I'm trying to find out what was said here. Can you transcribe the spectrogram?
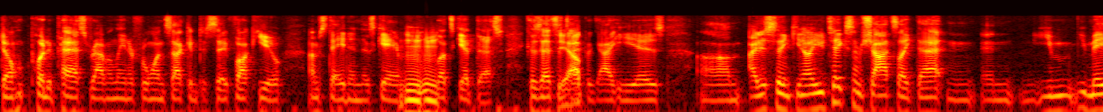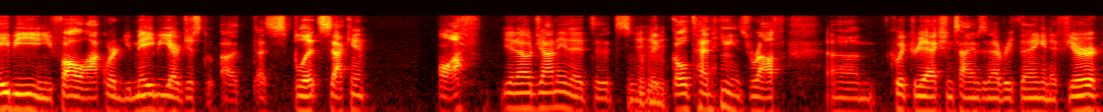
don't put it past Robin Lehner for one second to say, "Fuck you, I'm staying in this game. Mm-hmm. Let's get this," because that's the type of guy he is. Um, I just think you know, you take some shots like that, and and you you maybe and you fall awkward. You maybe are just a, a split second off. You know, Johnny, that it's mm-hmm. the goaltending is rough um, quick reaction times and everything. And if you're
